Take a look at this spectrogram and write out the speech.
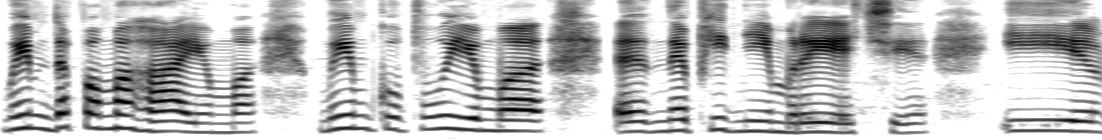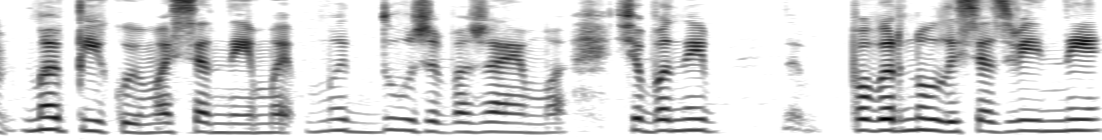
ми їм допомагаємо, ми їм купуємо е, необхідні їм речі, і ми опікуємося ними. Ми дуже бажаємо, щоб вони повернулися з війни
